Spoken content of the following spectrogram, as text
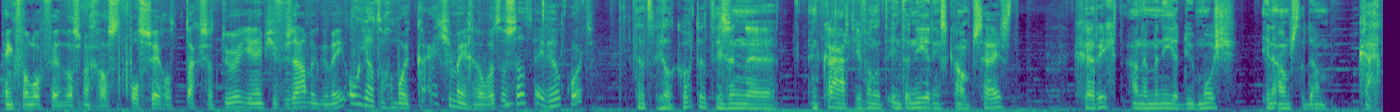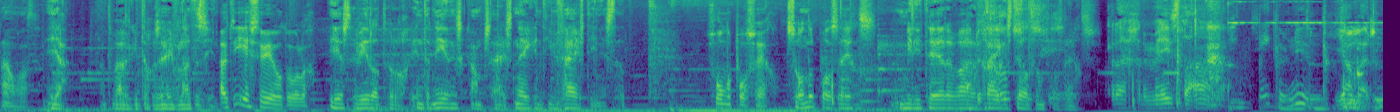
Henk van Lokven was mijn gast. Postzegel taxateur. Je neemt je verzameling weer mee. Oh, je had nog een mooi kaartje meegenomen. Wat was dat? Even heel kort. Dat is heel kort. Dat is een, uh, een kaartje van het interneringskamp Zeist. Gericht aan een meneer Dumosch in Amsterdam. Krijg nou wat. Ja, dat wou ik je toch eens even laten zien. Uit de Eerste Wereldoorlog? Eerste Wereldoorlog. Interneringskamp Zeist, 1915 is dat. Zonder postzegel? Zonder postzegels. Militairen waren de vrijgesteld van postzegels. krijgen de meeste aandacht. Zeker nu. Jammer.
